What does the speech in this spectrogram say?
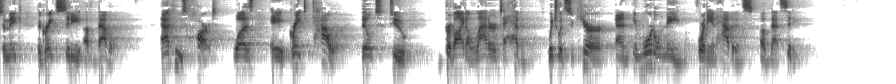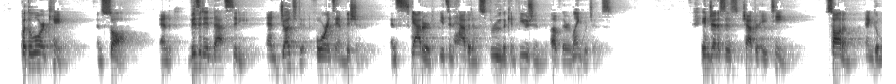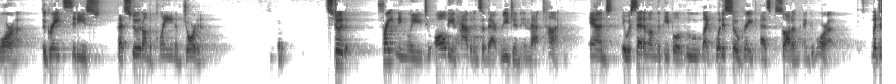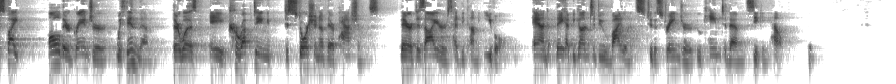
to make the great city of Babel, at whose heart was a great tower built to provide a ladder to heaven, which would secure an immortal name for the inhabitants of that city. But the Lord came and saw and visited that city and judged it for its ambition and scattered its inhabitants through the confusion of their languages. In Genesis chapter 18, Sodom and Gomorrah, the great cities that stood on the plain of Jordan, stood frighteningly to all the inhabitants of that region in that time. And it was said among the people who, like, what is so great as Sodom and Gomorrah? But despite all their grandeur within them, there was a corrupting distortion of their passions. Their desires had become evil, and they had begun to do violence to the stranger who came to them seeking help.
